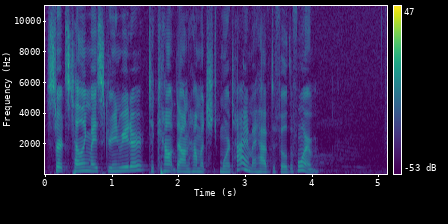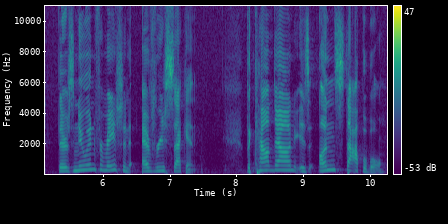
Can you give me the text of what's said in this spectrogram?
starts telling my screen reader to count down how much more time I have to fill the form. There's new information every second. The countdown is unstoppable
